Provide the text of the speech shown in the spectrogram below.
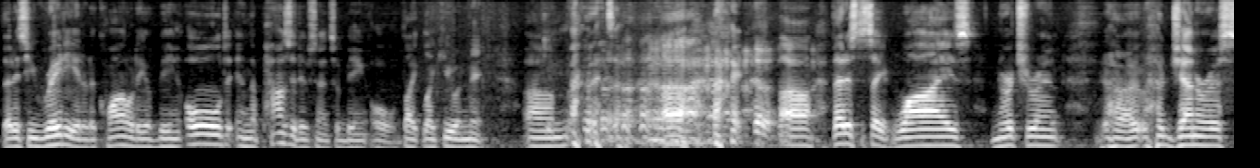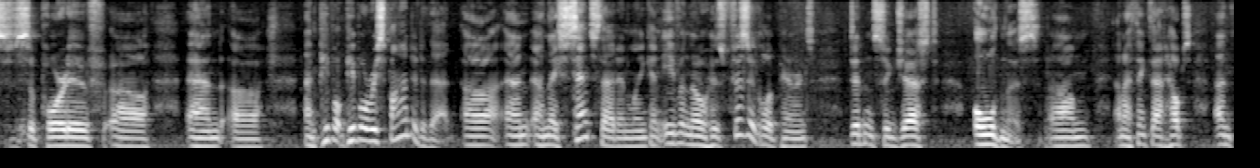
That is, he radiated a quality of being old in the positive sense of being old, like, like you and me. Um, uh, uh, that is to say, wise, nurturant, uh, generous, supportive, uh, and uh, and people people responded to that, uh, and and they sensed that in Lincoln, even though his physical appearance didn't suggest oldness, um, and I think that helps. And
